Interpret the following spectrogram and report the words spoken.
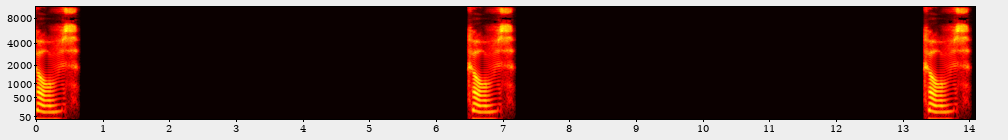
coves. Coves. Coves.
